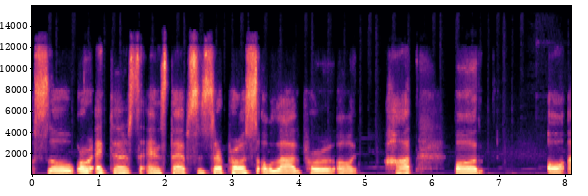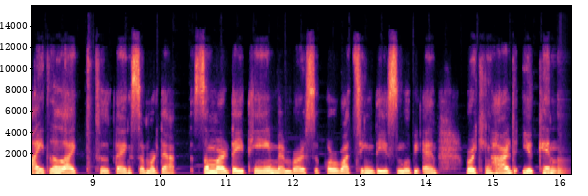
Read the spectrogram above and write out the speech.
so all actors and staffs surplus a lot for uh, hot but uh, I'd like to thank Summer Day, Summer Day team members for watching this movie and working hard. You can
